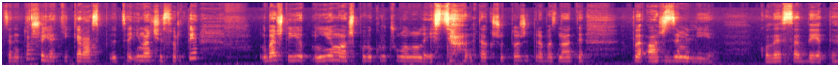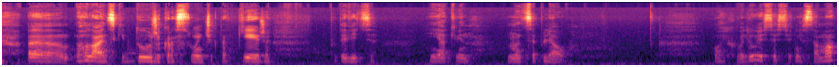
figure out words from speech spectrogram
це не то, що я тільки раз, це іначе сорти. Бачите, їм аж повикручувало листя. Так що теж треба знати pH землі, коли садити. Е, голландський дуже красунчик, такий же. Подивіться, як він нацепляв. Ой, хвилююся сьогодні сама.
